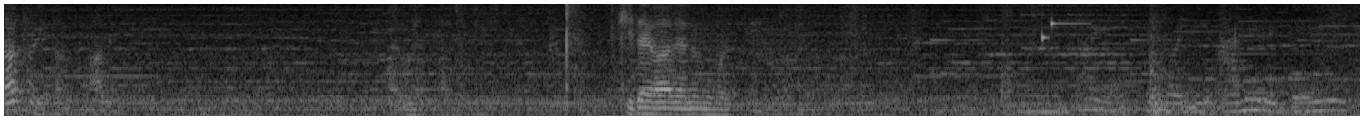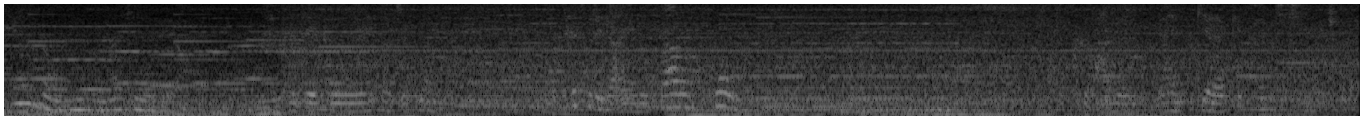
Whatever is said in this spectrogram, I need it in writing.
따뜻하겠다 안에. 아 여기 따뜻. 기대가 되는구만. 이제 채운다고 생각을 하시면 돼요. 지그재그 해가지고 이 테두리 라인을 따놓고 그 안을 얇게 얇게 펼치시는 게 좋아요.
